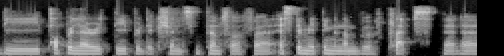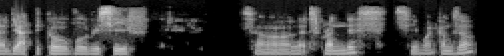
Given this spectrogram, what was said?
the popularity predictions in terms of uh, estimating the number of claps that uh, the article will receive. So let's run this, see what comes out.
